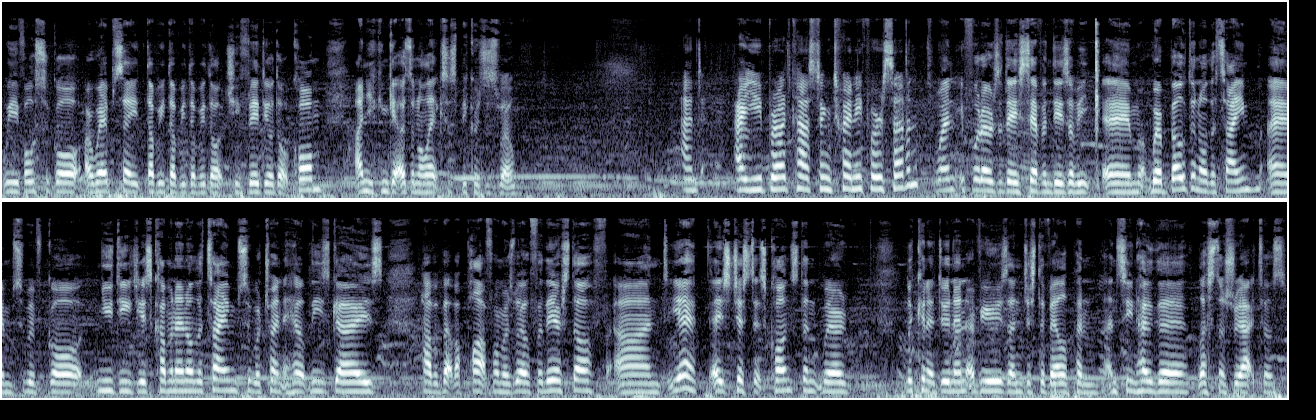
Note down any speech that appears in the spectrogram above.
We've also got our website www.chiefradio.com, and you can get us on Alexa speakers as well. And are you broadcasting 24 7? 24 hours a day, seven days a week. Um, we're building all the time, um, so we've got new DJs coming in all the time, so we're trying to help these guys have a bit of a platform as well for their stuff. And yeah, it's just, it's constant. We're looking at doing interviews and just developing and seeing how the listeners react to us.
